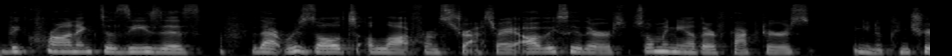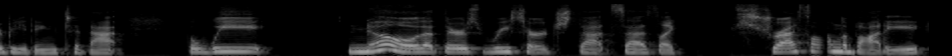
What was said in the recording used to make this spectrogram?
the chronic diseases that result a lot from stress, right? Obviously there are so many other factors, you know, contributing to that. But we know that there's research that says like stress on the body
